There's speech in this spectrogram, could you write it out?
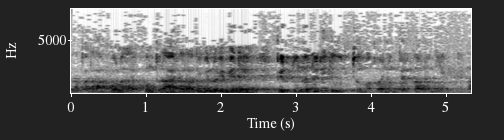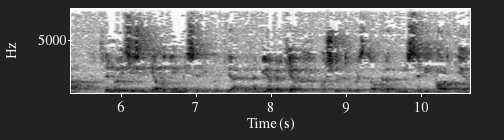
la parabola al contrario, no? di quello che viene perdonato di tutto, ma poi non perdona niente. No? Se noi ci sentiamo dei misericordiati, perché ho scelto quest'opera di misericordia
